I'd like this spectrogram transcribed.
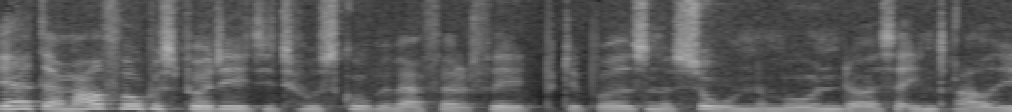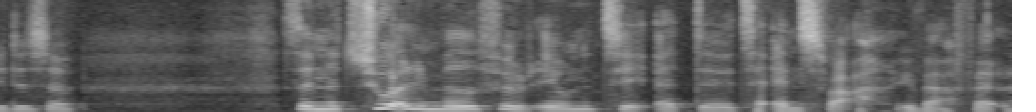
Ja, der er meget fokus på det i dit horoskop i hvert fald, for det er både sådan, at solen og månen, der også er inddraget i det, så, så en naturlig medfødt evne til at uh, tage ansvar i hvert fald.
